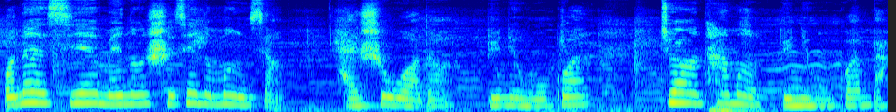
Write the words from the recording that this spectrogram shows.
我那些没能实现的梦想还是我的，与你无关，就让他们与你无关吧。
